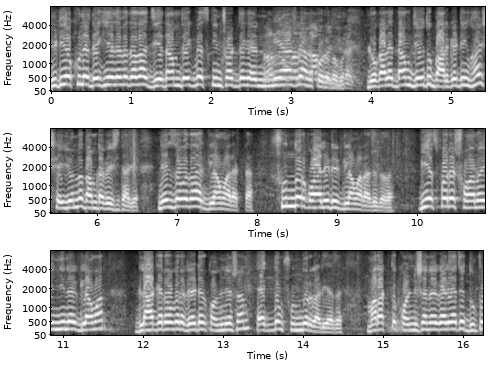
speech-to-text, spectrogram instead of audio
ভিডিও খুলে দেখিয়ে দেবে দাদা যে দাম দেখবে স্ক্রিনশট দেখে নিয়ে আসবে আমি করে দেবো। লোকালের দাম যেহেতু মার্কেটিং হয় সেই জন্য দামটা বেশি থাকে। নেক্সট দেবো দাদা গ্ল্যামার একটা। সুন্দর কোয়ালিটির গ্ল্যামার আছে দাদা। বিএস ফোরের সোয়ানো ইঞ্জিনের গ্ল্যামার ব্ল্যাকের ওপরে রেডের কম্বিনেশন একদম সুন্দর গাড়ি আছে। মারাত্মক কন্ডিশনের গাড়ি আছে দুটো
